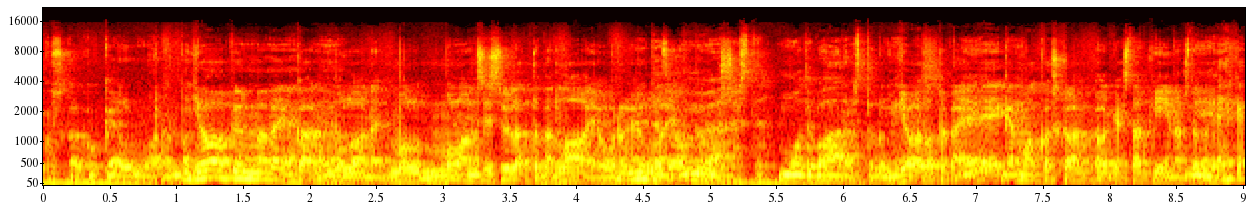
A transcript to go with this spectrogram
koskaan kokeillut nuorempana? Joo, kyllä mä veikkaan, että mulla on, että mulla, mulla on siis yllättävän laaja Mitä se urheilulaji. on myöhäistä? Muuta kuin harrastelu. Joo, totta kai. Eikä mua koskaan oikeastaan kiinnostanut. Niin. Ehkä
